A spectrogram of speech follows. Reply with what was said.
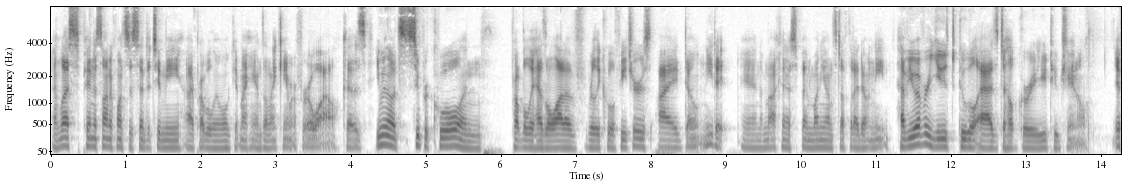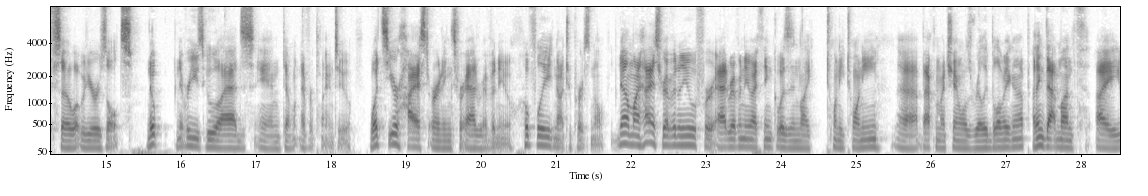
unless Panasonic wants to send it to me, I probably won't get my hands on that camera for a while because even though it's super cool and probably has a lot of really cool features, I don't need it and I'm not going to spend money on stuff that I don't need. Have you ever used Google Ads to help grow your YouTube channel? If so, what were your results? Nope, never use Google Ads and don't ever plan to. What's your highest earnings for ad revenue? Hopefully, not too personal. No, my highest revenue for ad revenue, I think, was in like 2020, uh, back when my channel was really blowing up. I think that month, I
